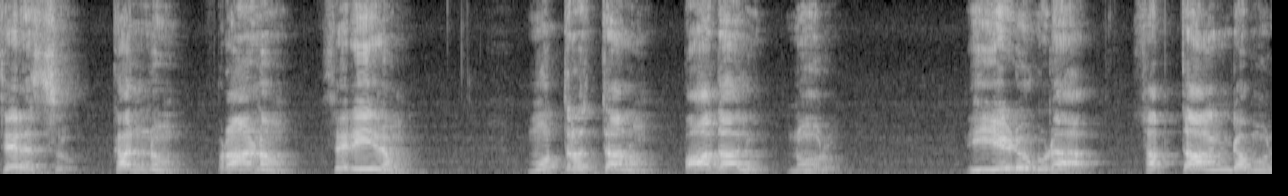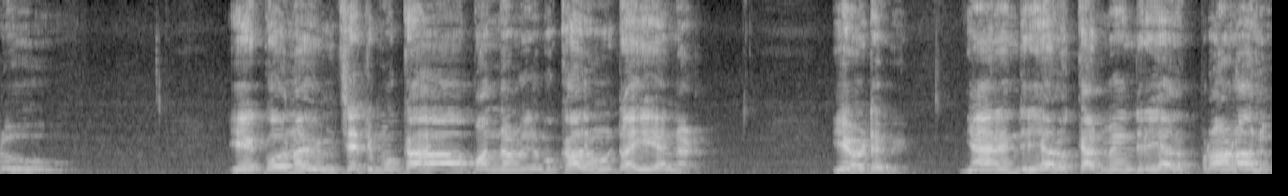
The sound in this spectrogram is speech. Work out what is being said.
శిరస్సు కన్ను ప్రాణం శరీరం మూత్రస్థానం పాదాలు నోరు. ఈ ఏడు కూడా సప్త అంగములు ఏకోన వింశతి ముఖ పంతొమ్మిది ముఖాలు ఉంటాయి అన్నాడు. ఏమిటవి? జ్ఞానేంద్రియాలు కర్మేంద్రియాలు ప్రాణాలు.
